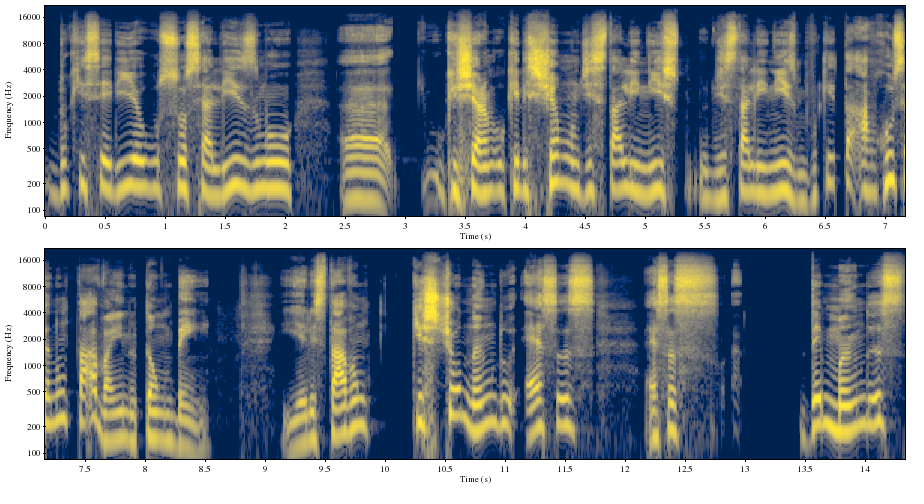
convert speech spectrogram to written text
do que seria o socialismo, uh, o, que o que eles chamam de stalinismo, de stalinismo porque a Rússia não estava indo tão bem. E eles estavam questionando essas, essas demandas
